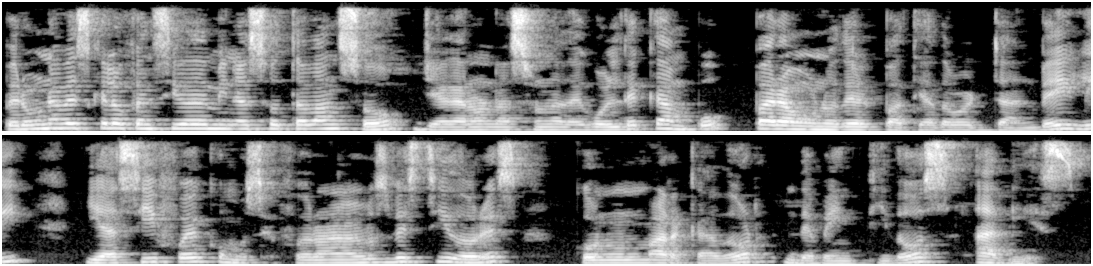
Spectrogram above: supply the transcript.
pero una vez que la ofensiva de Minnesota avanzó, llegaron a zona de gol de campo para uno del pateador Dan Bailey y así fue como se fueron a los vestidores con un marcador de 22 a 10.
